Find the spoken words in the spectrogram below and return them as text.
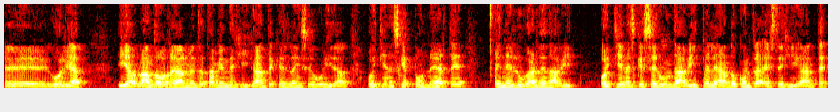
eh, Goliat. Y hablando realmente también de gigante que es la inseguridad, hoy tienes que ponerte en el lugar de David. Hoy tienes que ser un David peleando contra este gigante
